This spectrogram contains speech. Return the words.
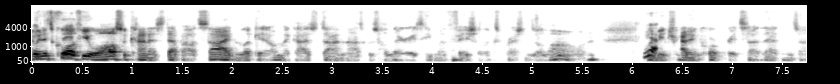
I mean, exactly. it's cool if you also kind of step outside and look at, oh my gosh, Don Knotts was hilarious even with facial expressions alone. Let yeah. me try to incorporate some of that. And so,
